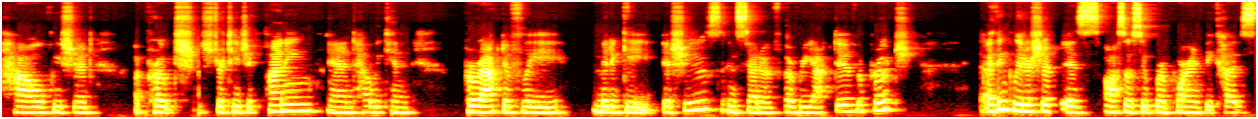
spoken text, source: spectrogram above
how we should approach strategic planning and how we can proactively mitigate issues instead of a reactive approach. I think leadership is also super important because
